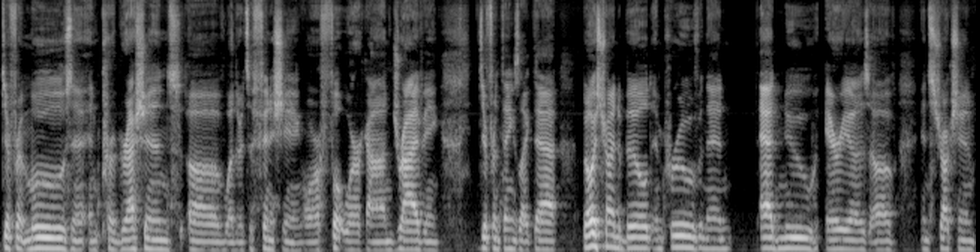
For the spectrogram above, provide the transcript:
different moves and, and, progressions of whether it's a finishing or a footwork on driving different things like that. But always trying to build improve and then add new areas of instruction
